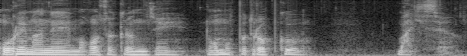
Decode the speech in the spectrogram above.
오랜만에 먹어서 그런지 너무 부드럽고 맛있어요.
